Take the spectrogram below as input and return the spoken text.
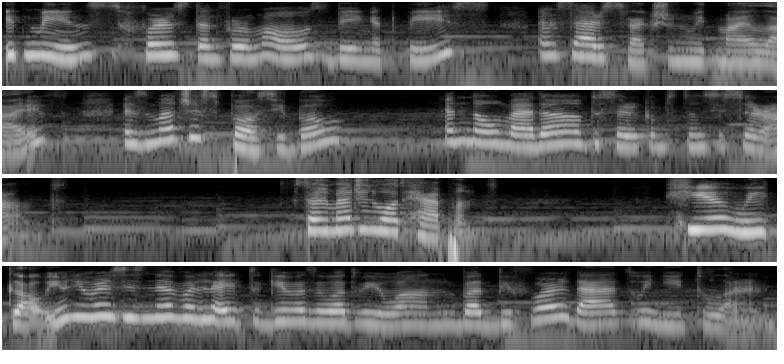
it means first and foremost being at peace and satisfaction with my life as much as possible and no matter of the circumstances around. So imagine what happened. Here we go. Universe is never late to give us what we want, but before that, we need to learn.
